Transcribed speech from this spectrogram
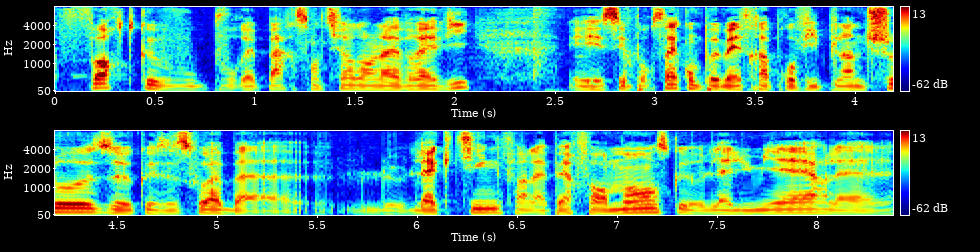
fortes que vous pourrez pas ressentir dans la vraie vie. Et c'est pour ça qu'on peut mettre à profit plein de choses que ce soit bah, l'acting enfin la performance la lumière la,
